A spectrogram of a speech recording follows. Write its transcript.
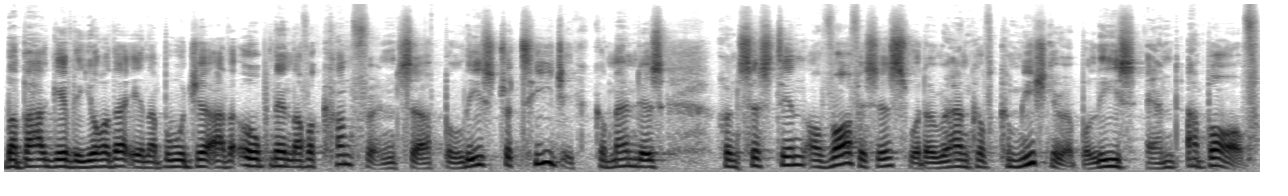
Baba gave the order in Abuja at the opening of a conference of police strategic commanders consisting of officers with the rank of Commissioner of Police and above.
